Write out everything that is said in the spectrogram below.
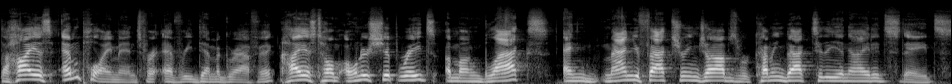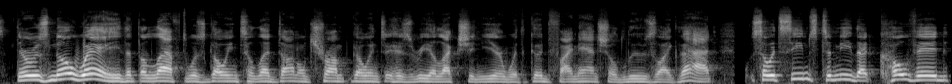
the highest employment for every demographic, highest home ownership rates among blacks, and manufacturing jobs were coming back to the United States. There was no way that the left was going to let Donald Trump go into his reelection year with good financial news like that. So it seems to me that COVID,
